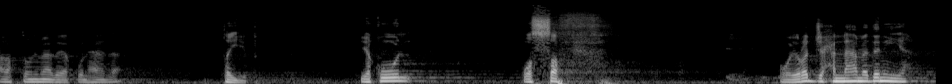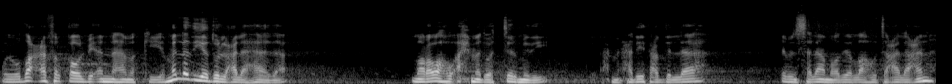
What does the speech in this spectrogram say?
عرفتم لماذا يقول هذا؟ طيب يقول والصف ويرجح أنها مدنية ويضعف القول بأنها مكية. ما الذي يدل على هذا؟ ما رواه أحمد والترمذي من حديث عبد الله ابن سلام رضي الله تعالى عنه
